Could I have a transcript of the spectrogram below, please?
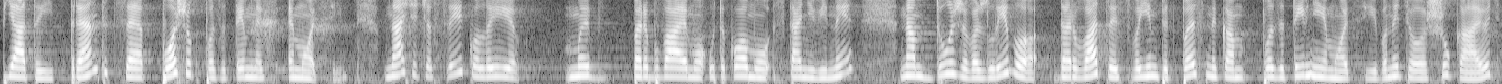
П'ятий тренд це пошук позитивних емоцій. В наші часи, коли ми перебуваємо у такому стані війни, нам дуже важливо дарувати своїм підписникам позитивні емоції. Вони цього шукають,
